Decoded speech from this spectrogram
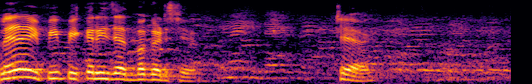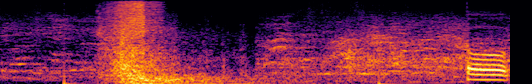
લે લે, પીપી કરી જાય બગડશે. નહીં, તો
